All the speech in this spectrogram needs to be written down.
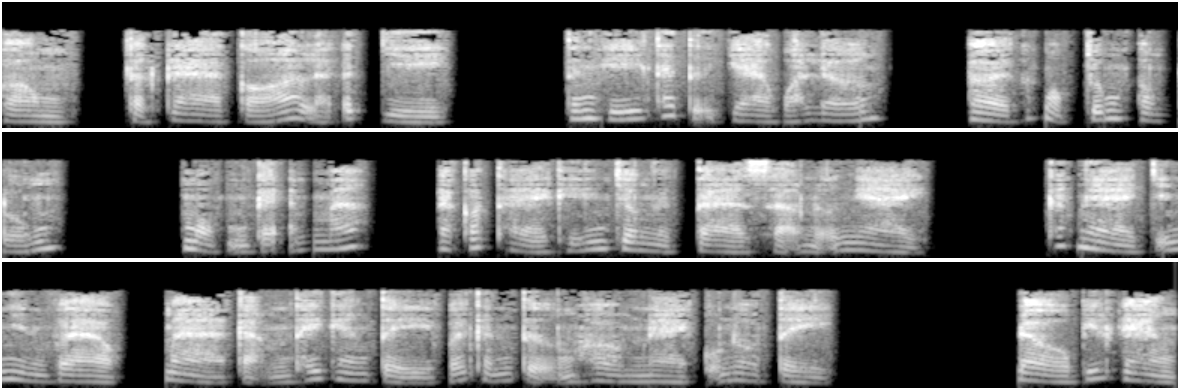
phong, thật ra có lợi ích gì. Tính khí thái tự già quá lớn, hơi có một chúng không đúng. Một cái ánh mắt đã có thể khiến cho người ta sợ nửa ngày. Các ngài chỉ nhìn vào mà cảm thấy gan tị với cảnh tượng hôm nay của nô tỳ. Đầu biết rằng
